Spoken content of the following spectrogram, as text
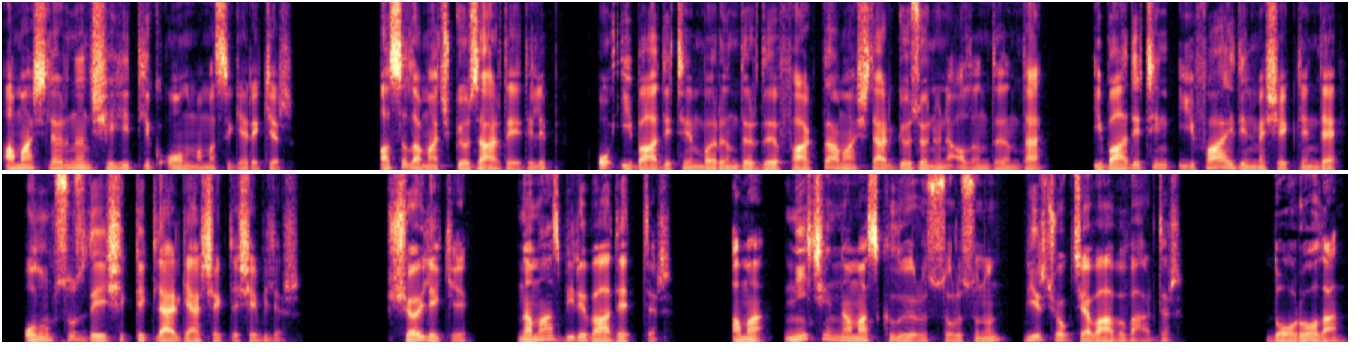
amaçlarının şehitlik olmaması gerekir. Asıl amaç göz ardı edilip o ibadetin barındırdığı farklı amaçlar göz önüne alındığında, ibadetin ifa edilme şeklinde olumsuz değişiklikler gerçekleşebilir. Şöyle ki, namaz bir ibadettir. Ama niçin namaz kılıyoruz sorusunun birçok cevabı vardır. Doğru olan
